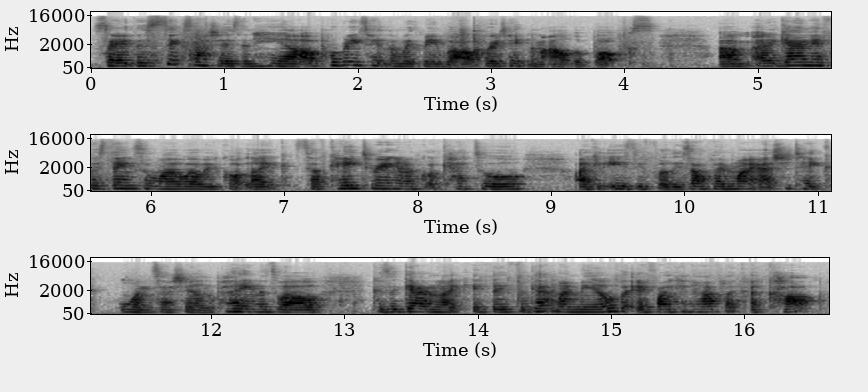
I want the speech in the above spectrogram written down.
So there's six sachets in here. I'll probably take them with me, but I'll probably take them out of the box. Um, and again, if we're staying somewhere where we've got like self-catering and I've got a kettle, I could easily fill these up. I might actually take one sachet on the plane as well. Because again, like if they forget my meal, but if I can have like a cup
